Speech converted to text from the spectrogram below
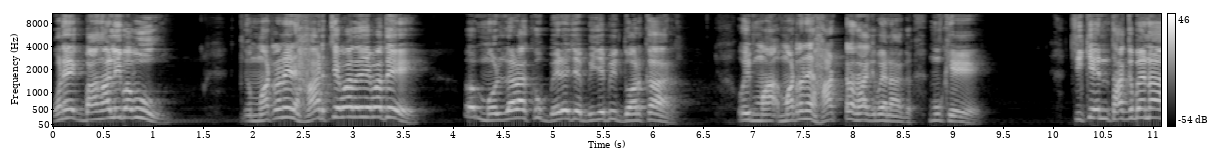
অনেক বাঙালি বাবু মাটনের হাড় চেবাতে চেবাতে ও মোল্লারা খুব বেড়েছে বিজেপির দরকার। ওই মাটনের হাটটা থাকবে না মুখে। চিকেন থাকবে না,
